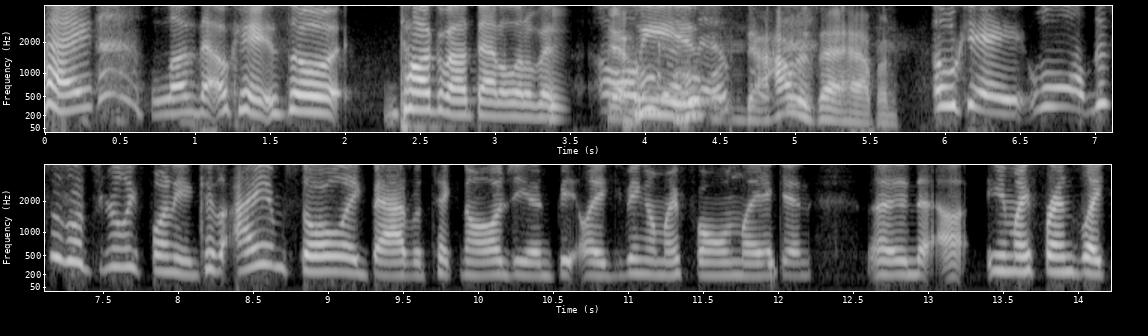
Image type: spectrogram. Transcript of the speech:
I love that. Okay, so talk about that a little bit. Oh, please. goodness. How does that happen? Okay, well, this is what's really funny because I am so like bad with technology and be, like being on my phone, like and and uh, you know, my friends like,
